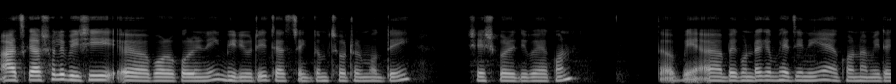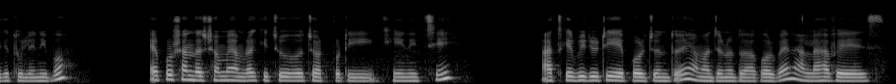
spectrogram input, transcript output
আজকে আসলে বেশি বড় করে নিই ভিডিওটি জাস্ট একদম ছোটোর মধ্যেই শেষ করে দিব এখন। তো বেগুনটাকে ভেজে নিয়ে এখন আমি এটাকে তুলে নিব। এরপর সন্ধ্যার সময় আমরা কিছু চটপটি খেয়ে নিচ্ছি। আজকের ভিডিওটি এ পর্যন্তই। আমার জন্য দোয়া করবেন। আল্লাহ হাফেজ।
